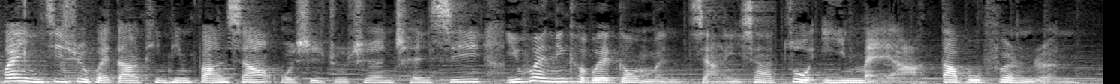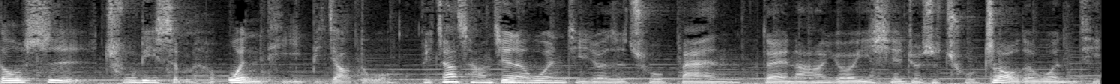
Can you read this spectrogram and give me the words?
欢迎继续回到听听芳香，我是主持人晨曦。一会你可不可以跟我们讲一下做医美啊？大部分人都是处理什么问题比较多？比较常见的问题就是除斑，对，然后有一些就是除皱的问题。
